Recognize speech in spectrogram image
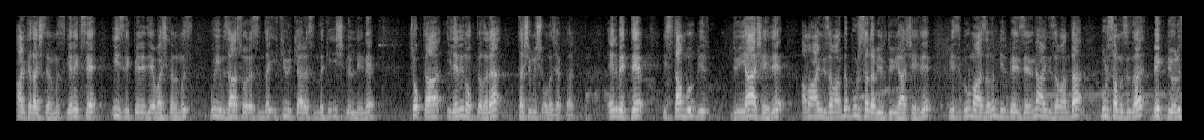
arkadaşlarımız gerekse İznik Belediye Başkanımız bu imza sonrasında iki ülke arasındaki işbirliğini çok daha ileri noktalara taşımış olacaklar. Elbette İstanbul bir dünya şehri ama aynı zamanda Bursa'da bir dünya şehri. Biz bu mağazanın bir benzerini aynı zamanda Bursa'mızı da bekliyoruz.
